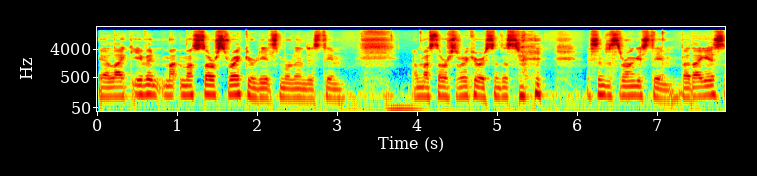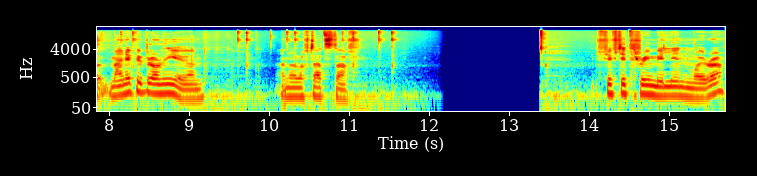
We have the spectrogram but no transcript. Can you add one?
Yeah, like even my, my Star Striker deals more than this team. And my Star Striker isn't the, isn't the strongest team. But I guess many people are new and, and all of that stuff. 53 million Moira.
